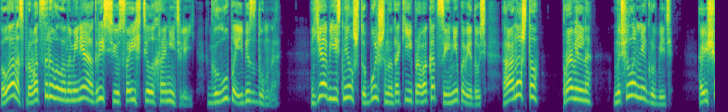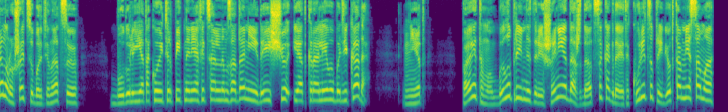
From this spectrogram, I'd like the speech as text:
Лара спровоцировала на меня агрессию своих телохранителей, глупо и бездумно. Я объяснил, что больше на такие провокации не поведусь, а она что? Правильно, начала мне грубить. А еще нарушать субординацию. Буду ли я такое терпеть на неофициальном задании, да еще и от королевы Бодикада? Нет. Поэтому было принято решение дождаться, когда эта курица придет ко мне сама.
